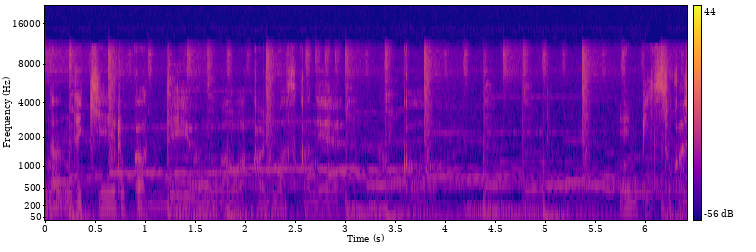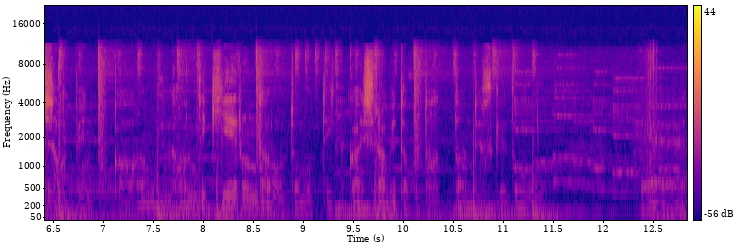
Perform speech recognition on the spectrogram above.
うんなんで消えるかっていうのが分かりますかね。なんか鉛筆とかシャーペンで消えるんだろうと思って一回調べたことあったんですけどえ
